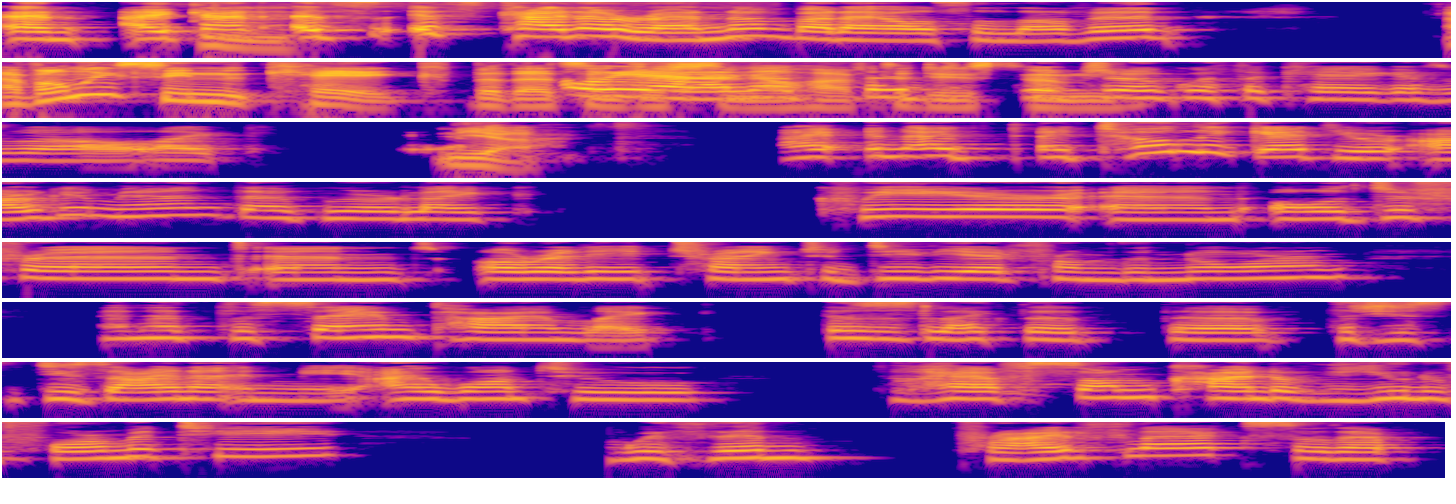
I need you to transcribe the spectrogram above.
And I can mm. it's it's kind of random, but I also love it. I've only seen cake, but that's oh, interesting. Yeah, I'll have to do some joke with the cake as well. Like yeah. I and I I totally get your argument that we're like queer and all different and already trying to deviate from the norm and at the same time like this is like the the, the designer in me i want to to have some kind of uniformity within pride flags so that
